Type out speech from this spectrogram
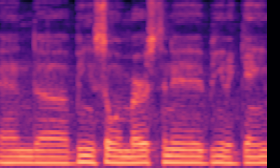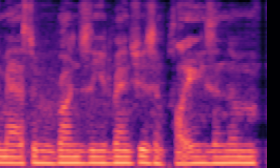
and uh, being so immersed in it, being a game master who runs the adventures and plays in them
